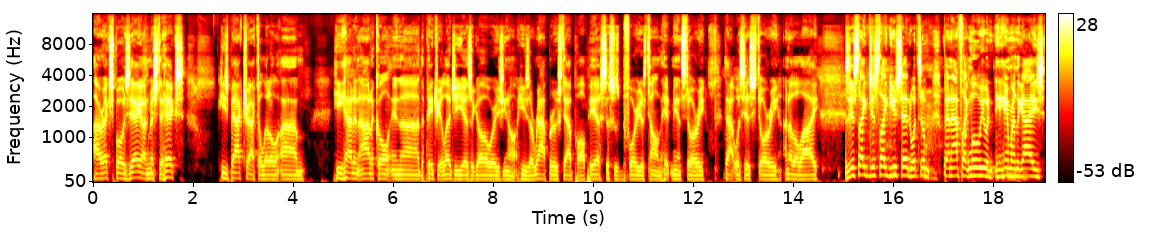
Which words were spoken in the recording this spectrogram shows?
Our expose on Mr. Hicks, he's backtracked a little. Um, he had an article in uh, the Patriot Ledger years ago where he's, you know, he's a rapper who stabbed Paul Pierce. This was before he was telling the Hitman story. That was his story. Another lie. Just like, just like you said, what's a Ben Affleck movie with hammering the guys?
